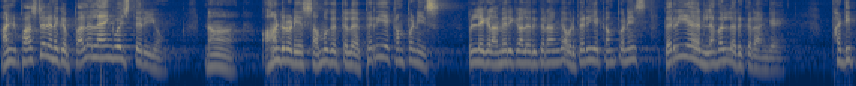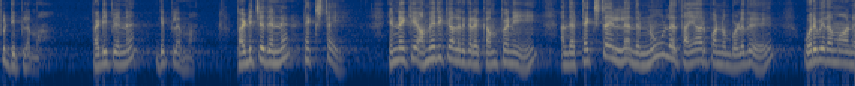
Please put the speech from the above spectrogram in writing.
அண்ட் பாஸ்டர் எனக்கு பல லாங்குவேஜ் தெரியும். நான் ஆண்டருடைய சமூகத்தில் பெரிய கம்பெனிஸ் பிள்ளைகள் அமெரிக்காவில் இருக்கிறாங்க அவர் பெரிய கம்பெனிஸ் பெரிய லெவலில் இருக்கிறாங்க. படிப்பு டிப்ளமா படிப்பு என்ன? டிப்ளமா படித்தது என்ன? டெக்ஸ்டைல் இன்றைக்கி அமெரிக்காவில் இருக்கிற கம்பெனி அந்த டெக்ஸ்டைலில் அந்த நூலை தயார் பண்ணும் பொழுது ஒரு விதமான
